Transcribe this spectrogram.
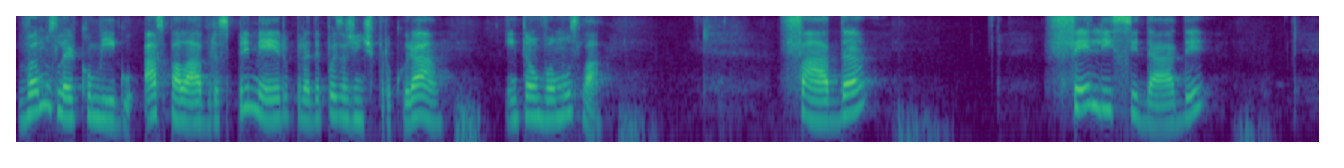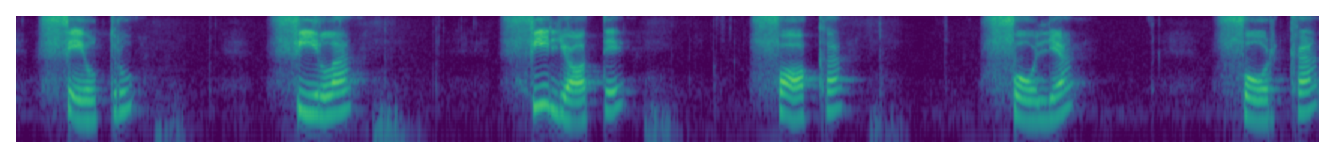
Vamos ler comigo as palavras primeiro, para depois a gente procurar? Então vamos lá. Fada, felicidade, feltro, fila, filhote, foca, folha, forca,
